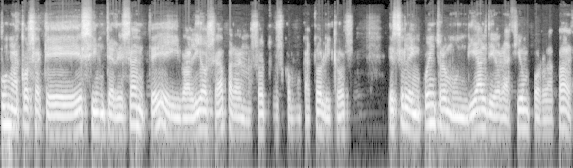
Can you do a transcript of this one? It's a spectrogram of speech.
una cosa que es interesante y valiosa para nosotros como católicos es el encuentro mundial de oración por la paz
